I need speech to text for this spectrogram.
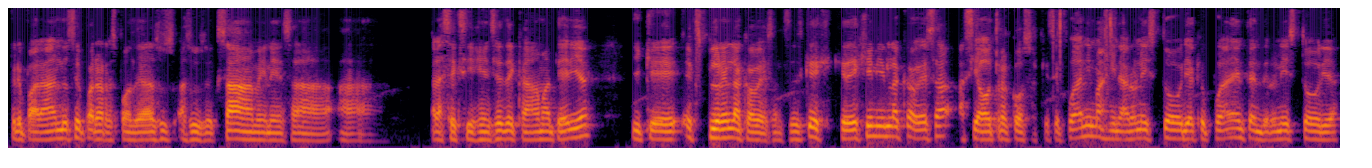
preparándose para responder a sus, a sus exámenes, a, a- a las exigencias de cada materia y que exploren la cabeza. Entonces, que, que dejen ir la cabeza hacia otra cosa, que se puedan imaginar una historia, que puedan entender una historia,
